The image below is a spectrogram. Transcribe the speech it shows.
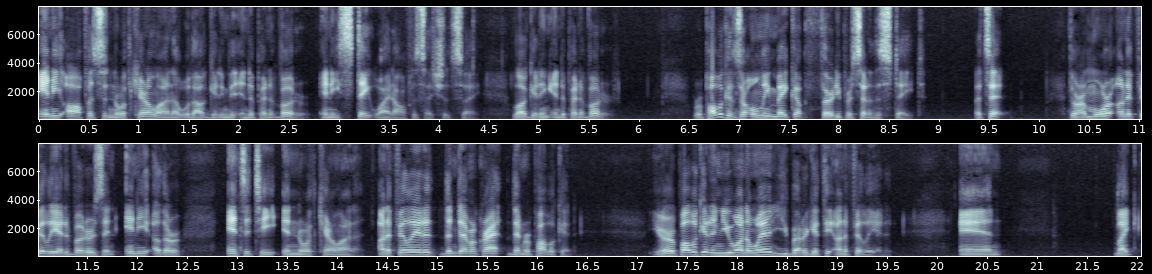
any office in North Carolina without getting the independent voter. Any statewide office, I should say, without getting independent voters. Republicans only make up 30% of the state. That's it. There are more unaffiliated voters than any other entity in North Carolina. Unaffiliated, then Democrat, then Republican. You're a Republican and you want to win, you better get the unaffiliated. And like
